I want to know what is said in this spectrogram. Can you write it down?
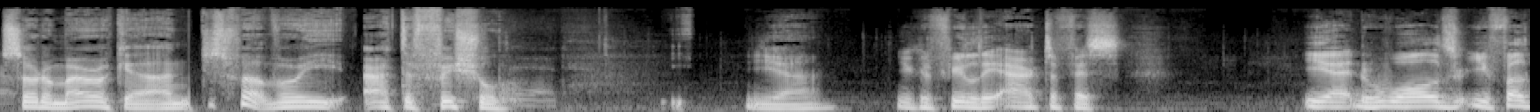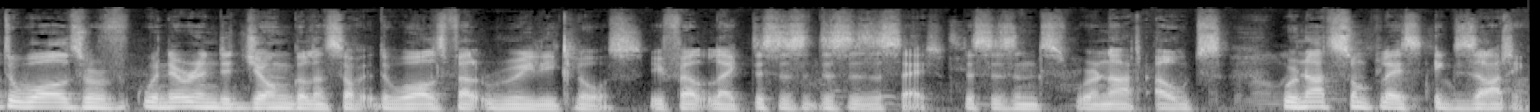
South America, and just felt very artificial. Yeah, you could feel the artifice. Yeah, the walls. You felt the walls were when they were in the jungle and stuff. The walls felt really close. You felt like this is this is a set. This isn't. We're not out. We're not someplace exotic.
